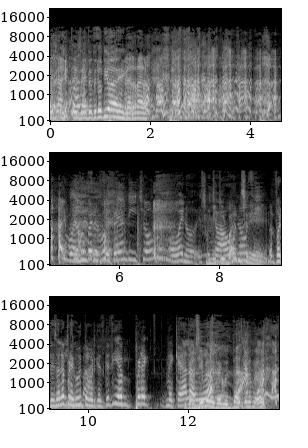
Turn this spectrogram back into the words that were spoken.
exacto, exacto. Tú no te ibas a desgarrar. Ay, No, pero siempre han dicho, o bueno, escuchaba uno, sí. sí. Por eso le pregunto, porque es que siempre me queda la Pero siempre duda. me preguntas que es lo mejor.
